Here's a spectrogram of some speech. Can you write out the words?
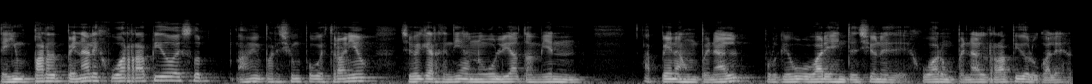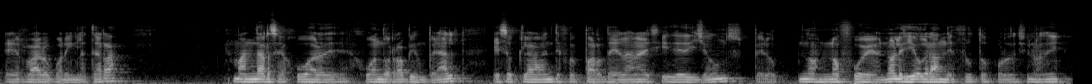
De ahí un par de penales jugar rápido, eso a mí me pareció un poco extraño. Se ve que Argentina no volvía también apenas un penal, porque hubo varias intenciones de jugar un penal rápido, lo cual es raro para Inglaterra mandarse a jugar jugando rápido un penal. Eso claramente fue parte del análisis de Eddie Jones, pero no, no, fue, no les dio grandes frutos, por decirlo así.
